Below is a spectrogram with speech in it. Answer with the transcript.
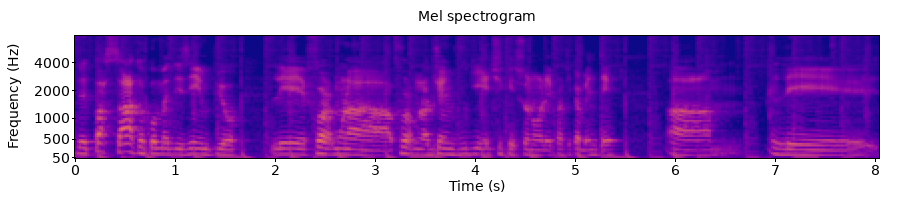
nel passato, come ad esempio le Formula, Formula Gen V10, che sono le, praticamente um, le,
